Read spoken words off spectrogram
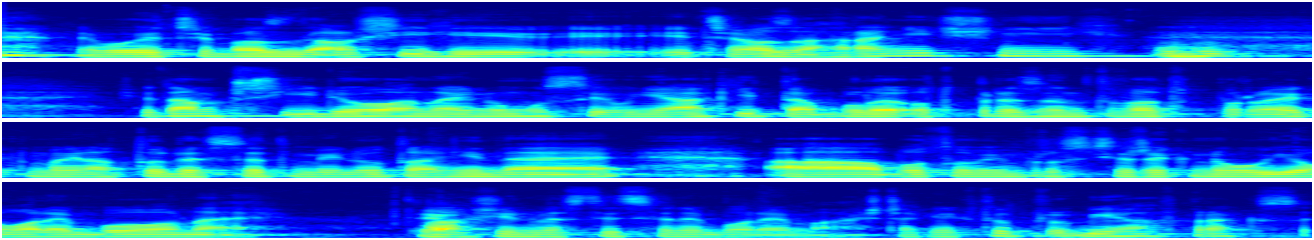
nebo i třeba z dalších, i, i třeba zahraničních, mm-hmm. že tam přijdou a najednou musí u nějaký tabule odprezentovat projekt, mají na to 10 minut, ani ne, a potom jim prostě řeknou jo nebo ne. Máš investice nebo nemáš. Tak jak to probíhá v praxi?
